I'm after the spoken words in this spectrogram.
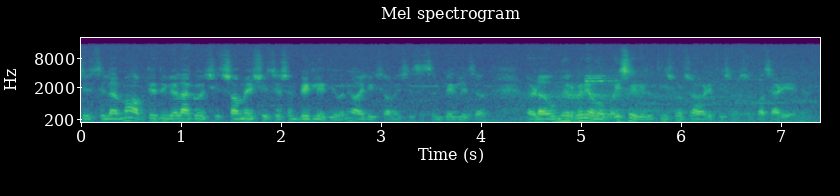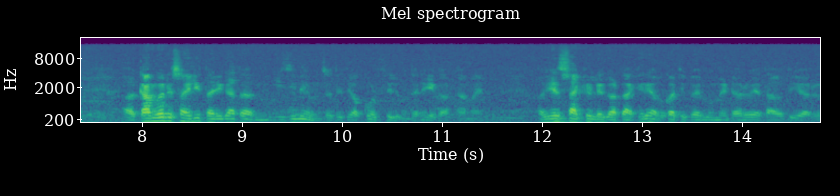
सिलसिलामा अब त्यति बेलाको समय सिचुएसन बेग्लै थियो भने अहिलेको समय सिचुएसन बेग्लै छ। एउटा उमेर पनि अब भइसकेको छ तिस वर्ष अगाडि तिस वर्ष पछाडि होइन। काम गर्ने शैली तरिका त इजी नै हुन्छ त्यति अकोर्ड फिल हुँदैन एकअर्कामा होइन। अब यस फ्याक्टरले गर्दाखेरि अब कतिपय मुभमेन्टहरू यताउतिहरू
